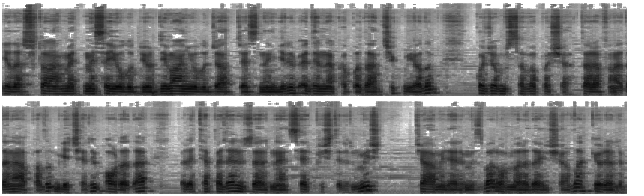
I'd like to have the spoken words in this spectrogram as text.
ya da Sultanahmet Mese yolu diyor Divan yolu caddesinden girip Edirne kapıdan çıkmayalım. Koca Mustafa Paşa tarafına da ne yapalım geçelim. Orada da böyle tepeler üzerine serpiştirilmiş camilerimiz var. Onları da inşallah görelim.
